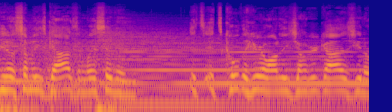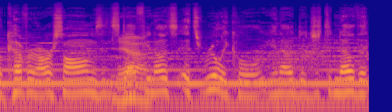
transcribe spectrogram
you know, some of these guys and listen. And it's, it's cool to hear a lot of these younger guys, you know, covering our songs and stuff. Yeah. You know, it's, it's really cool, you know, to, just to know that,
